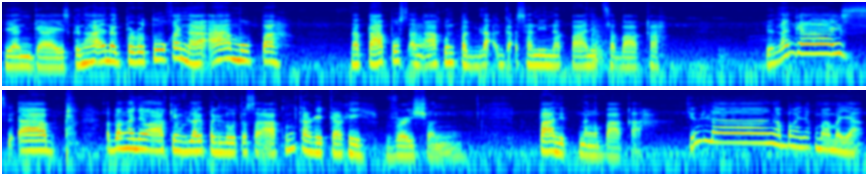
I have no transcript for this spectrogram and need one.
Yan guys, kung hain nagparuto ka na, amo pa. Natapos ang akong paglaga sa ninapanit sa baka. Yan lang guys. Uh, abangan nyo ang aking vlog pagluto sa akong kare-kare version. Panit ng baka. Yun lang. Abangan nyo mamaya.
